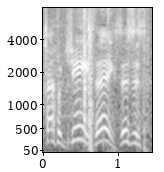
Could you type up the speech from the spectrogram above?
Oh, gee, thanks. This is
